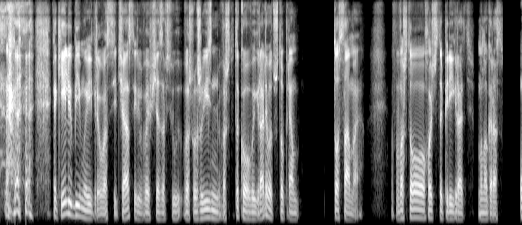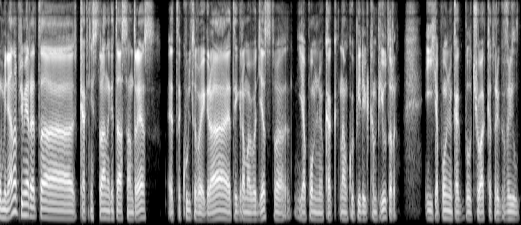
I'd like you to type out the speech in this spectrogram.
Какие любимые игры у вас сейчас или вообще за всю вашу жизнь? Во что такого вы играли? Вот что прям то самое? Во что хочется переиграть много раз? У меня, например, это, как ни странно, GTA San Andreas. Это культовая игра, это игра моего детства. Я помню, как нам купили компьютер, и я помню, как был чувак, который говорил,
